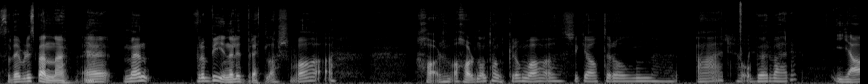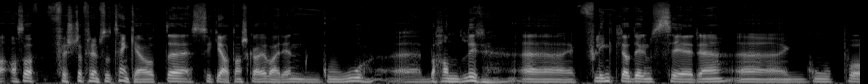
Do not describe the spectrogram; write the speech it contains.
Så det blir spennende. Eh, men for å begynne litt bredt, Lars. Hva har, har du noen tanker om hva psykiaterrollen er og bør være? Ja, altså Først og fremst så tenker jeg at uh, psykiateren skal jo være en god uh, behandler. Uh, flink til å diagnosere, god på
